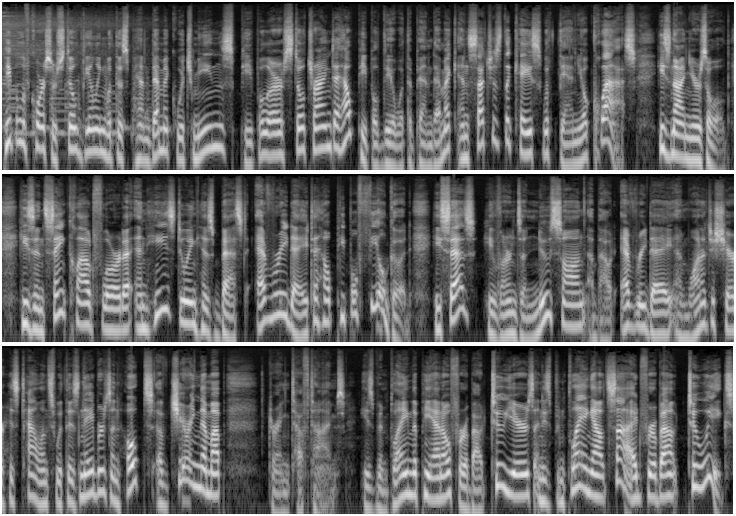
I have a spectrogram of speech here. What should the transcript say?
People, of course, are still dealing with this pandemic, which means people are still trying to help people deal with the pandemic, and such is the case with Daniel Class. He's nine years old. He's in St. Cloud, Florida, and he's doing his best every day to help people feel good. He says he learns a new song about every day and wanted to share his talents with his neighbors in hopes of cheering them up during tough times. He's been playing the piano for about two years and he's been playing outside for about two weeks.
